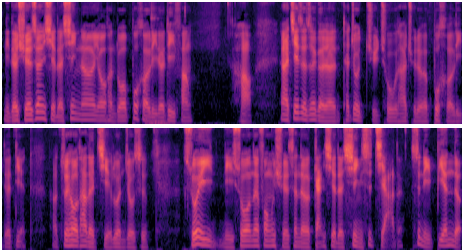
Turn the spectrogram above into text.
你的学生写的信呢，有很多不合理的地方。”好，那接着这个人他就举出他觉得不合理的点啊，最后他的结论就是：所以你说那封学生的感谢的信是假的，是你编的。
